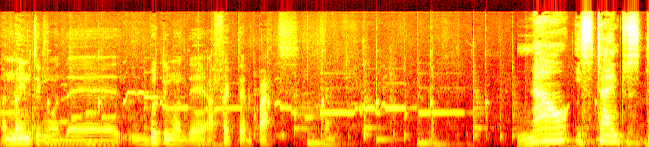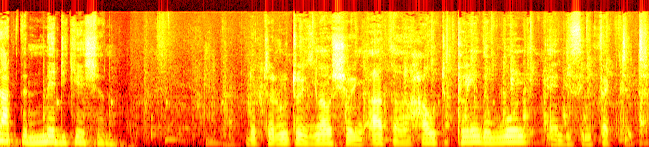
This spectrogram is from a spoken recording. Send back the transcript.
anointing or the putting on the affected parts. Now it's time to start the medication. Dr. Ruto is now showing Arthur how to clean the wound and disinfect it.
